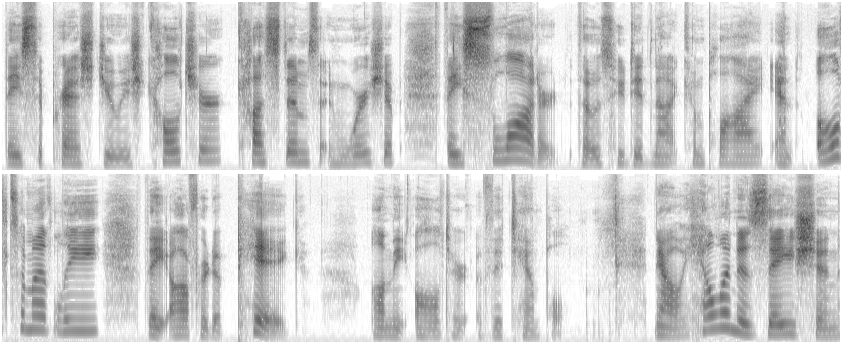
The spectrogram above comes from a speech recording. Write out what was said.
They suppressed Jewish culture, customs, and worship. They slaughtered those who did not comply, and ultimately they offered a pig on the altar of the temple. Now, Hellenization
